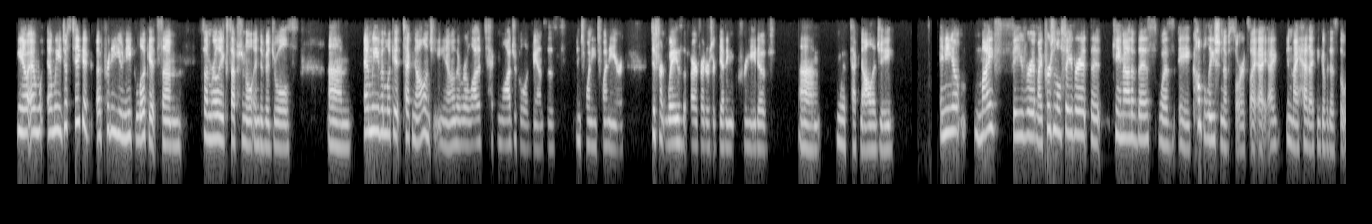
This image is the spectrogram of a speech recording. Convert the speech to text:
You know, and and we just take a, a pretty unique look at some some really exceptional individuals. Um, and we even look at technology. You know, there were a lot of technological advances in 2020 or different ways that firefighters are getting creative um, with technology. And you know, my favorite, my personal favorite that came out of this was a compilation of sorts. I, I, I in my head, I think of it as the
